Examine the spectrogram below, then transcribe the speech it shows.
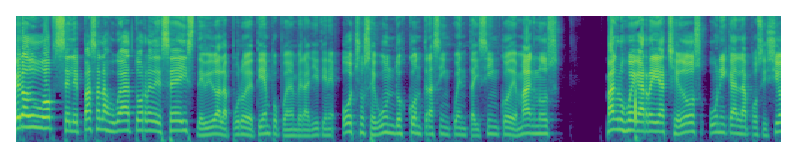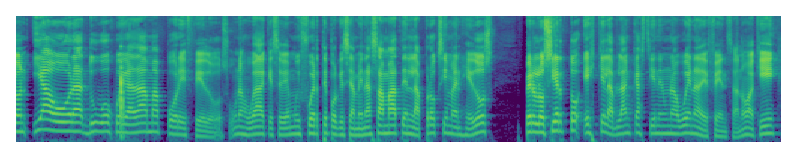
Pero a Dubov se le pasa la jugada torre de 6 debido al apuro de tiempo. Pueden ver allí, tiene 8 segundos contra 55 de Magnus. Magnus juega rey h2, única en la posición. Y ahora Dubo juega dama por f2. Una jugada que se ve muy fuerte porque se amenaza mate en la próxima en g2. Pero lo cierto es que las blancas tienen una buena defensa, ¿no? Aquí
